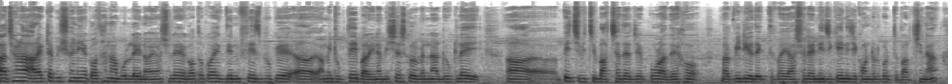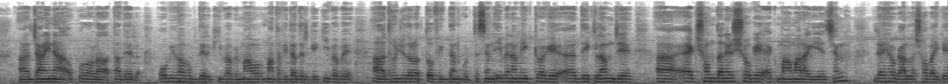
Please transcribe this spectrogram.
তাছাড়া আরেকটা বিষয় নিয়ে কথা না বললেই নয় আসলে গত কয়েকদিন ফেসবুকে আমি ঢুকতেই পারি না। বিশ্বাস করবেন না ঢুকলেই আহ, পিচ্ছি পিচ্ছি বাচ্চাদের যে পোড়া দেহ বা ভিডিও দেখতে পাই আসলে নিজেকেই নিজে কন্ট্রোল করতে পারছি না। জানি না উপরওয়ালা তাদের অভিভাবকদের কীভাবে মা মাতা পিতাদেরকে কীভাবে ধৈর্য ধরার তৌফিক দান করতেছেন। ইভেন আমি একটু আগে দেখলাম যে এক সন্তানের শোকে এক মা মারা গিয়েছেন। যাই হোক আল্লাহ সবাইকে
